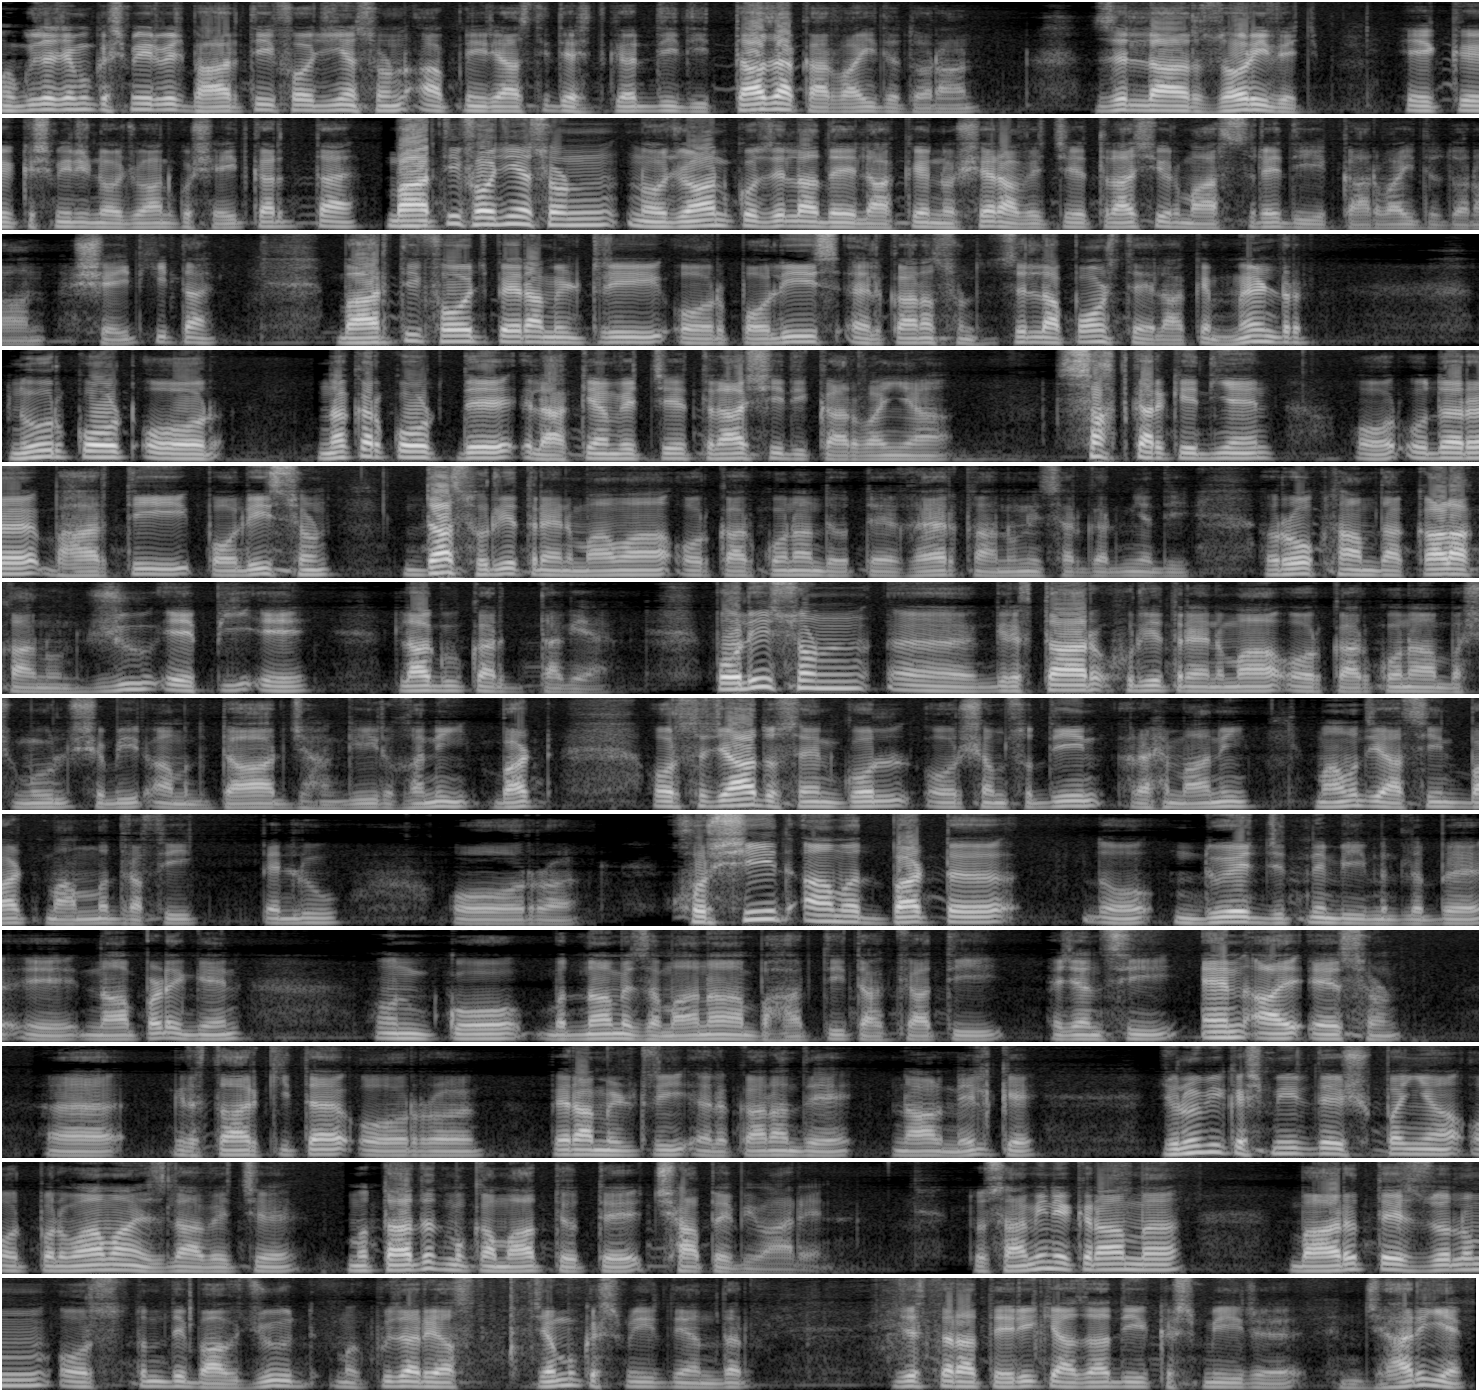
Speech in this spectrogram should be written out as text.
مقبوضہ جموں کشمیر وچ بھارتی فوجیاں سن اپنی ریاستی دہشت گردی دی تازہ کاروائی دے دوران ضلع رزوری وچ ایک کشمیری نوجوان کو شہید کر دیتا ہے۔ بھارتی فوجیاں سن نوجوان کو ضلع دے علاقے نوشہرہ وچ تلاشی اور محاصرے دی ایک کاروائی دے دوران شہید کیتا ہے۔ بھارتی فوج پیرا ملٹری اور پولیس اہلکاراں سن ضلع پہنچتے علاقے مینڈر نور کوٹ اور نکر کوٹ دے علاقیاں وچ تلاشی دی کاروائیاں سخت کر کے دیاں اور ادھر بھارتی پولیس سن دس حریت رہنماواں اور کارکنوں دے اتنے غیر قانونی سرگرمیاں دی روک تھام دا کالا قانون یو اے پی اے لاگو کر دیتا گیا ہے۔ پولیس سن گرفتار، حریت رہنما اور کارکنہ بشمول شبیر احمد ڈار، جہانگیر غنی بٹ اور سجاد حسین گل اور شمس الدین رحمانی، محمد یاسین بٹ، محمد رفیق پلو اور خورشید احمد بٹ دوئے جتنے بھی مطلب نام پڑے گئے ان کو بدنام زمانہ بھارتی تحقیقاتی ایجنسی این آئی اے سن گرفتار کیتا ہے اور پیرا ملٹری اہلکاراں دے نال مل کے جنوبی کشمیر دے شپیاں اور پلوامہ اضلاع وچ متعدد مقامات کے اتنے چھاپے بھی مارے ہیں۔ تو سامعین اکرام، بھارت کے ظلم اور ستم دے باوجود مقبوضہ ریاست جموں کشمیر دے اندر جس طرح تحریک آزادی کشمیر جاری ہے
